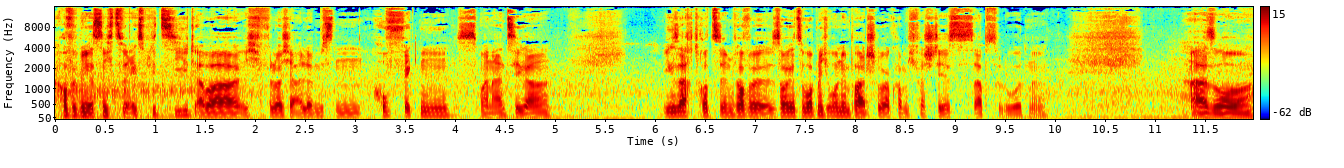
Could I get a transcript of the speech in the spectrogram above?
Ich hoffe, ich bin jetzt nicht zu explizit, aber ich will euch ja alle ein bisschen aufwecken. Das ist mein einziger. Wie gesagt, trotzdem, ich hoffe, es soll jetzt überhaupt nicht unempathisch rüberkommen. Ich verstehe es absolut, ne? Also,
